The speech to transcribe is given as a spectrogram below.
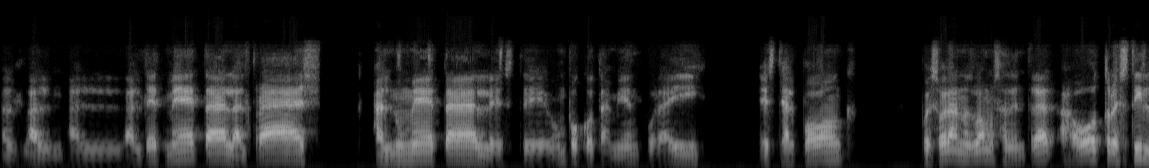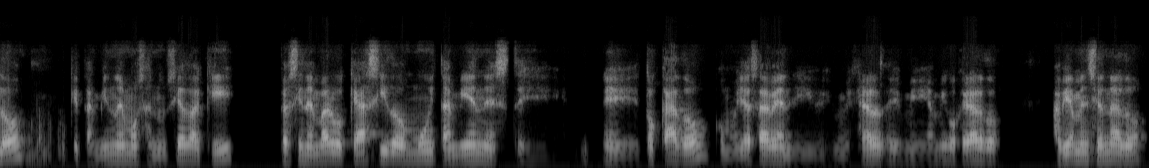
al, al, al, al death metal, al trash, al nu metal, este, un poco también por ahí, este, al punk. Pues ahora nos vamos a adentrar a otro estilo que también hemos anunciado aquí, pero sin embargo que ha sido muy también este, eh, tocado, como ya saben, y mi, eh, mi, amigo Gerardo había mencionado,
